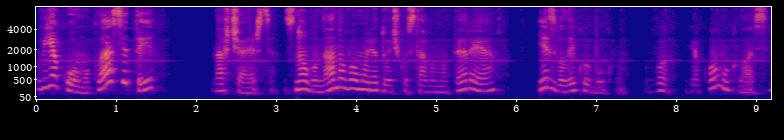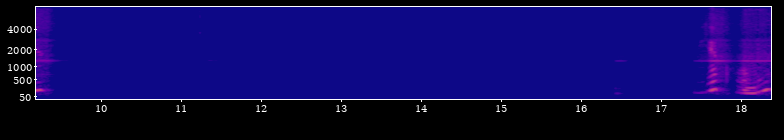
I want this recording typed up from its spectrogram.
В якому класі ти навчаєшся? Знову на новому рядочку ставимо тере і з великої букви. В якому класі? В якому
